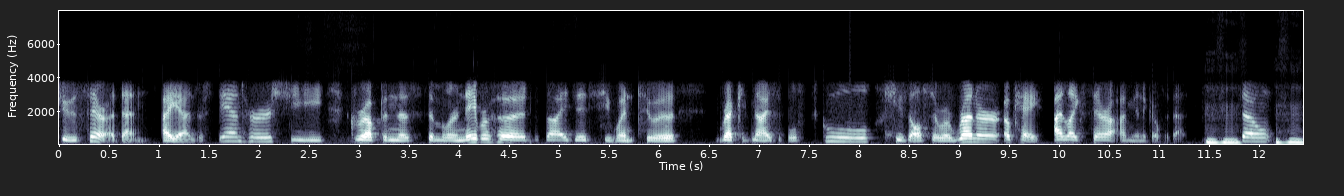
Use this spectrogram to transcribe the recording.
choose Sarah then. I understand her. She grew up in this similar neighborhood as I did. She went to a recognizable school. She's also a runner. Okay, I like Sarah. I'm going to go with that. Mm-hmm. So Mm-hmm.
